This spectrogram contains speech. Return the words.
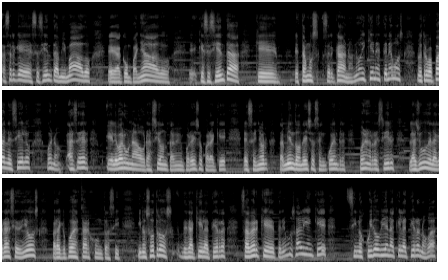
hacer que se sienta mimado, eh, acompañado, eh, que se sienta que estamos cercanos, ¿no? Y quienes tenemos nuestro papá en el cielo, bueno, hacer elevar una oración también por ellos para que el Señor, también donde ellos se encuentren, puedan recibir la ayuda y la gracia de Dios para que pueda estar junto así. Y nosotros desde aquí en la tierra, saber que tenemos a alguien que si nos cuidó bien aquí en la tierra nos va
